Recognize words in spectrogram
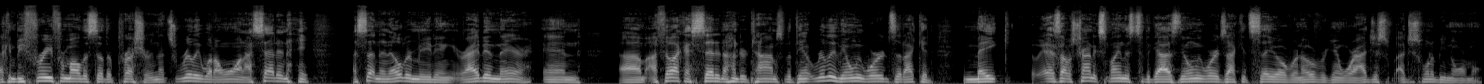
I can be free from all this other pressure, and that's really what I want. I sat in a, I sat in an elder meeting right in there, and um, I feel like I said it a hundred times, but the, really the only words that I could make as I was trying to explain this to the guys, the only words I could say over and over again were, "I just, I just want to be normal.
